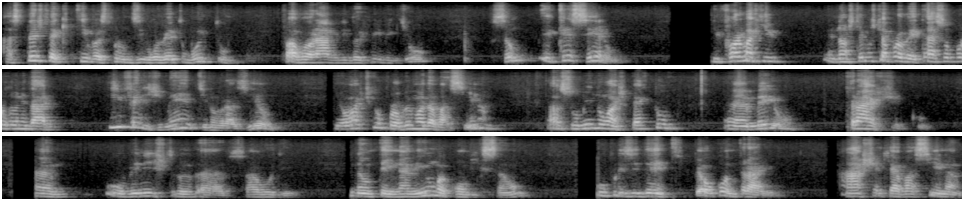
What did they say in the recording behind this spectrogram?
as perspectivas para um desenvolvimento muito favorável em 2021 são, cresceram. De forma que nós temos que aproveitar essa oportunidade. Infelizmente, no Brasil, eu acho que o problema da vacina está assumindo um aspecto é, meio trágico. O ministro da Saúde não tem nenhuma convicção, o presidente, pelo contrário, acha que a vacina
